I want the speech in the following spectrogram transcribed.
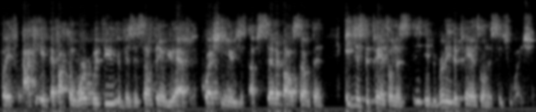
But if I can, if I can work with you, if it's just something you have a question, you're just upset about something, it just depends on this. It really depends on the situation.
